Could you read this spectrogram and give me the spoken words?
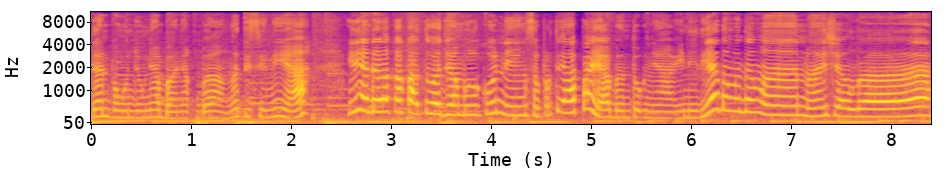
dan pengunjungnya banyak banget di sini ya. Ini adalah kakak tua jambul kuning. Seperti apa ya bentuknya? Ini dia teman-teman. Masya Allah.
